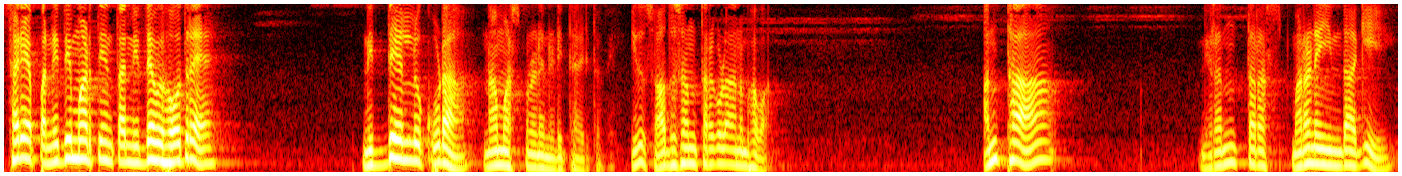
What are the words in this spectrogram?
ಸರಿಯಪ್ಪ, ನಿದ್ದೆ ಮಾಡ್ತೀನಿ ಅಂತ ನಿದ್ದೆ ಹೋದರೆ ನಿದ್ದೆಯಲ್ಲೂ ಕೂಡ ನಾಮಸ್ಮರಣೆ ನಡೀತಾ ಇರ್ತದೆ. ಇದು ಸಾಧು ಸಂತರಗಳ ಅನುಭವ. ಅಂಥ ನಿರಂತರ ಸ್ಮರಣೆಯಿಂದಾಗಿ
